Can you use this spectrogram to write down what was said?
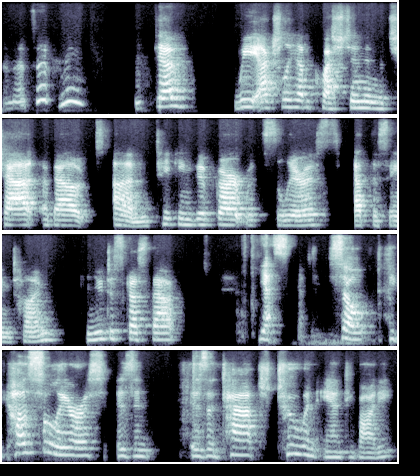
And that's it for me. Deb, we actually have a question in the chat about um, taking Vyvgart with Soliris at the same time. Can you discuss that? Yes, so because Soliris is an, is attached to an antibody,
